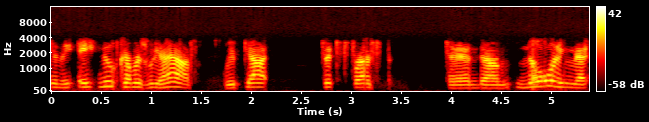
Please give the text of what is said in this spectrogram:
in the eight newcomers we have. We've got six freshmen, and um, knowing that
